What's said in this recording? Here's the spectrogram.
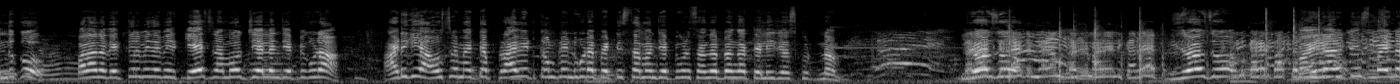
ఎందుకు పలానా వ్యక్తుల మీద మీరు కేసు నమోదు చేయాలని చెప్పి కూడా అడిగి అవసరమైతే ప్రైవేట్ కంప్లైంట్ కూడా పెట్టిస్తామని చెప్పి కూడా సందర్భంగా తెలియజేసుకుంటున్నాం. ఈరోజు ఈరోజు మైనారిటీస్ పైన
